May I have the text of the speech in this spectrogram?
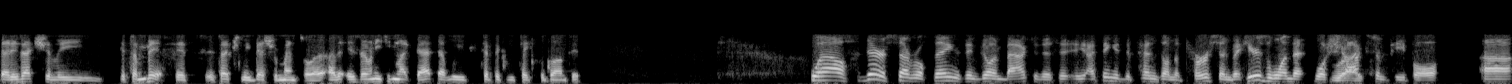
that is actually it's a myth. It's it's actually detrimental. Is there anything like that that we typically take for granted? Well, there are several things, and going back to this, it, I think it depends on the person. But here's one that will shock Right. some people: uh,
